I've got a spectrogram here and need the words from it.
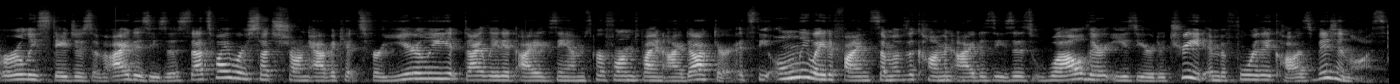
early stages of eye diseases. That's why we're such strong advocates for yearly dilated eye exams performed by an eye doctor. It's the only way to find some of the common eye diseases while they're easier to treat and before they cause vision loss.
